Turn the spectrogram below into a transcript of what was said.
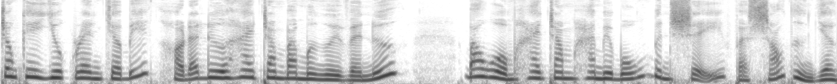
trong khi Ukraine cho biết họ đã đưa 230 người về nước, bao gồm 224 binh sĩ và 6 thường dân.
